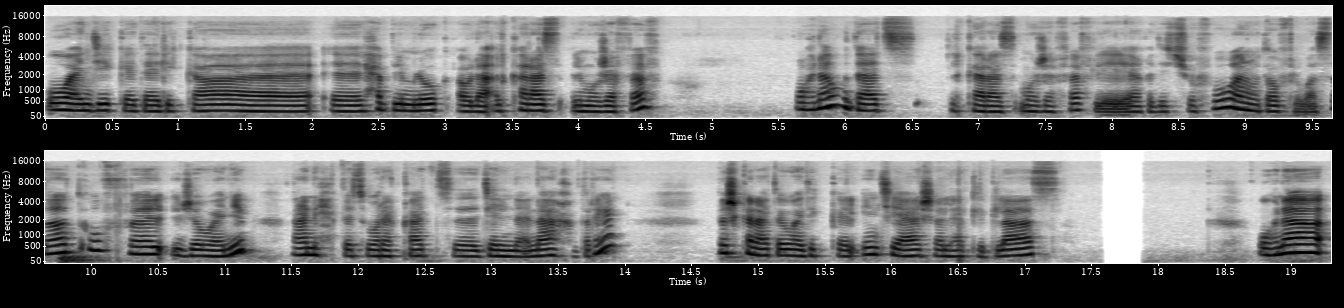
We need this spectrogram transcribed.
وعندي كذلك آه، الحب الملوك اولا الكرز المجفف. وهنا وضعت الكرز مجفف اللي غادي تشوفوا غنوضعو في الوسط. وفي الجوانب راني حطيت ورقات ديال النعناع خضرين. باش كنعطيو هذيك الانتعاشة لهاد الكلاص؟ وهنا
